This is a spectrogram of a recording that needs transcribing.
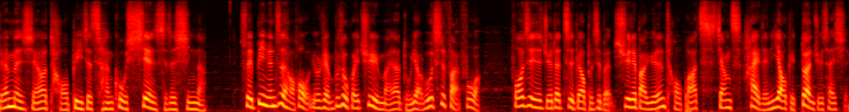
人们想要逃避这残酷现实的心呐、所以病人治好后又忍不住回去买那毒药，如此反复啊。冯继子觉得治标不治本，须得把源头，把此将此害人的药给断绝才行。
